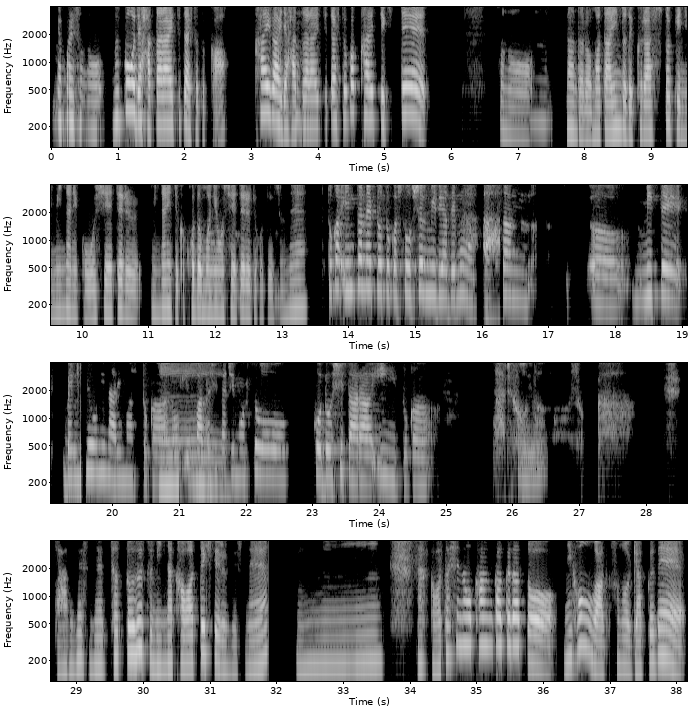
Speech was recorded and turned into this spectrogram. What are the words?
やっぱりその向こうで働いてた人とか、海外で働いてた人が帰ってきて、その、うんなんだろう、またインドで暮らすときにみんなにこう教えてる、みんなにというか子供に教えてるってことですよね。とかインターネットとかソーシャルメディアでもたくさんあ見て勉強になりますとか、あのうん私たちもそう行動したらいいとか、なるそういう。そっか。じゃああれですね。ちょっとずつみんな変わってきてるんですね。うーん。なんか私の感覚だと、日本はその逆で、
